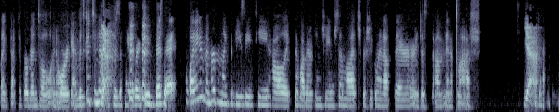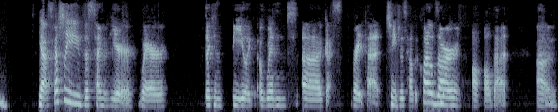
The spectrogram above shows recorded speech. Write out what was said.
like that temperamental in Oregon. But it's good to know Yeah. if I ever do visit, well, I didn't remember from like the PCT how like the weather can change so much, especially going up there and just um in a flash. Yeah. Yeah, especially this time of year where there can be like a wind uh, gust, right, that changes how the clouds are and all, all that. Um,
